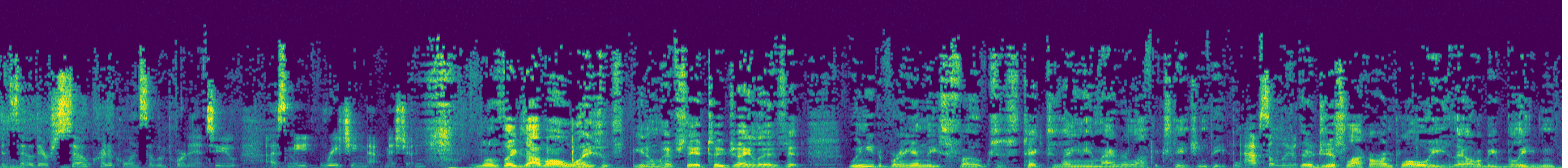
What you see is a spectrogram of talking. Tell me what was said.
And so mm-hmm. they're so critical and so important to us meet, reaching that mission. One of the things I've always, you know, have said to Jayla is that we need to brand these folks as Texas A&M AgriLife Extension people. Absolutely. They're just like our employees. They ought to be bleeding,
